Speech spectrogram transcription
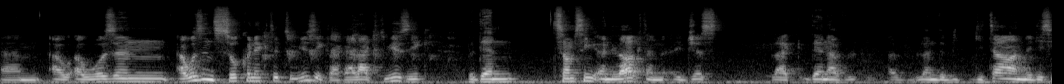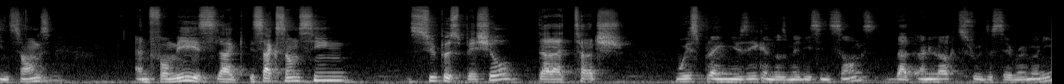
Um, I, I wasn't I wasn't so connected to music. Like I liked music, but then something unlocked, and it just like then I've I've learned the guitar and medicine songs and for me it's like it's like something super special that i touch with playing music and those medicine songs that unlocked through the ceremony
